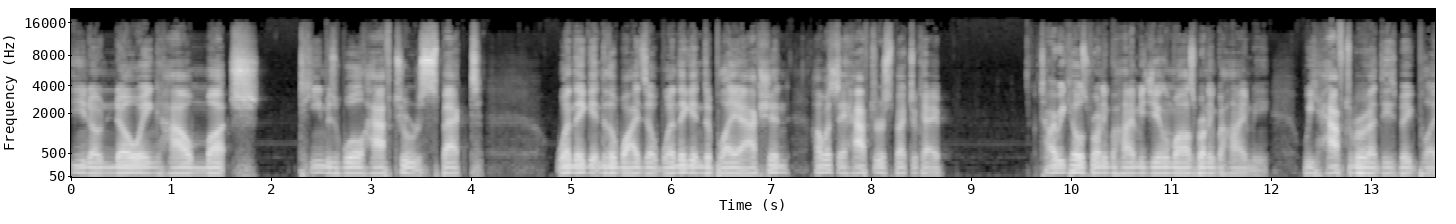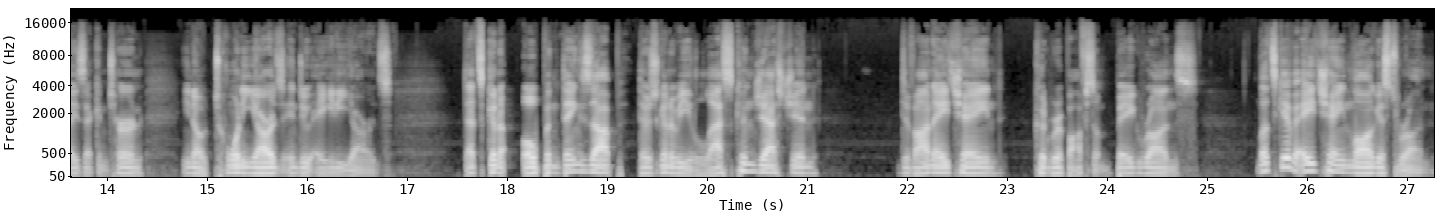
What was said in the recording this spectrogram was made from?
you know, knowing how much teams will have to respect when they get into the wide zone, when they get into play action, how much they have to respect, okay, Tyreek Hill's running behind me, Jalen Miles running behind me. We have to prevent these big plays that can turn, you know, 20 yards into 80 yards. That's going to open things up. There's going to be less congestion. De'Von Achane could rip off some big runs. Let's give Achane longest run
